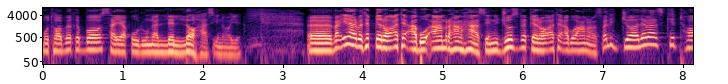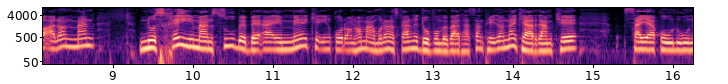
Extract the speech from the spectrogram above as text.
مطابق با سیقولون لله هست این آیه. و این البته قرائت ابو امر هم هست یعنی جزء قرائت ابو امر هست. ولی جالب است که تا الان من نسخه منصوب به ائمه که این قرآن ها معمولا از قرن دوم به بعد هستن پیدا نکردم که سیقولون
